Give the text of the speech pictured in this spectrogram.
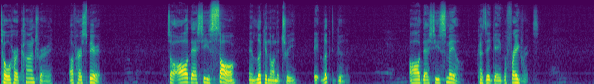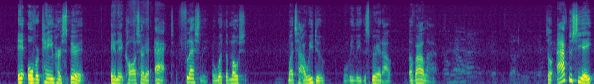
told her contrary of her spirit. So all that she saw and looking on the tree, it looked good. All that she smelled, because it gave a fragrance. It overcame her spirit and it caused her to act fleshly or with emotion, much how we do when we leave the spirit out of our lives. So after she ate,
